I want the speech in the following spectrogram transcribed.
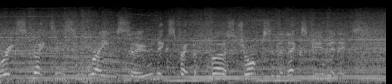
We're expecting some rain soon. Expect the first drops in the next few minutes.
